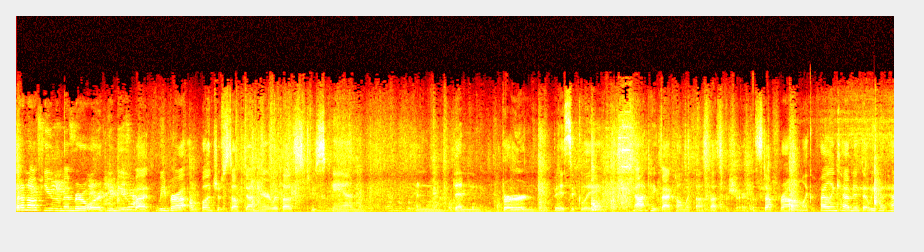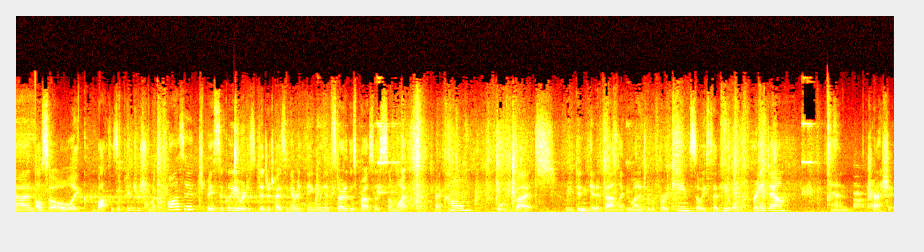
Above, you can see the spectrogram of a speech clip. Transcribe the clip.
I don't know if you remember or if you knew, but we brought a bunch of stuff down here with us to scan and then burn basically. Not take back home with us that's for sure. The stuff from like a filing cabinet that we had had. Also like boxes of pictures from a closet. Basically we're just digitizing everything. We had started this process somewhat back home but we didn't get it done like we wanted to before we came so we said hey we'll bring it down and trash it.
